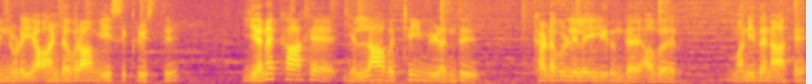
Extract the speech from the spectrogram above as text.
என்னுடைய ஆண்டவராம் இயேசு கிறிஸ்து எனக்காக எல்லாவற்றையும் இழந்து கடவுள் நிலையில் இருந்த அவர் மனிதனாக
